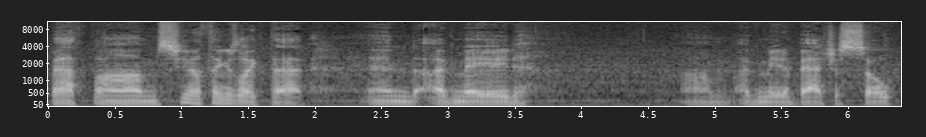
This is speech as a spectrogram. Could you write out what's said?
bath bombs, you know, things like that. And I've made um, I've made a batch of soap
